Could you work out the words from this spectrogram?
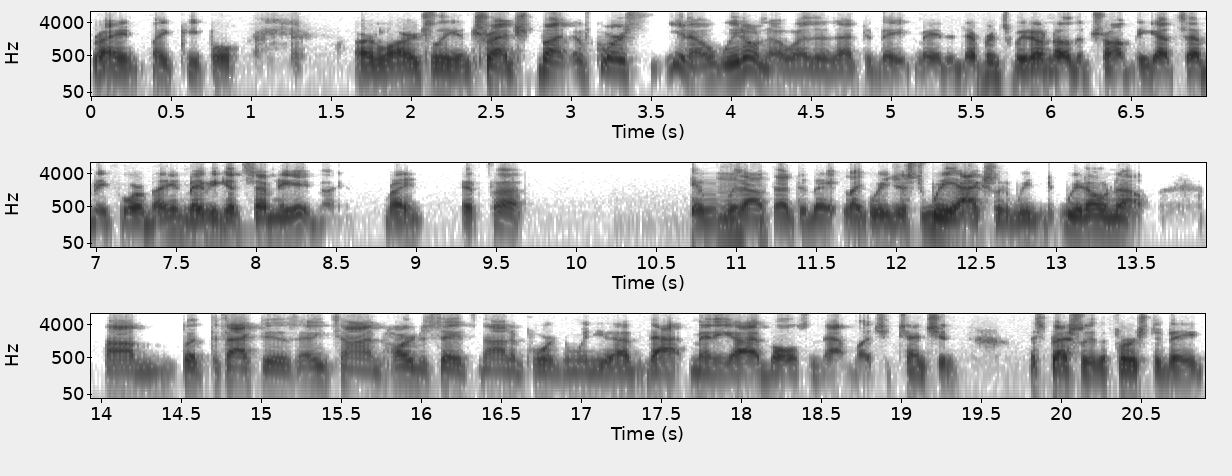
right? Like people. are largely entrenched. But of course, you know, we don't know whether that debate made a difference. We don't know that Trump he got 74 million, maybe he gets 78 million, right? If, uh, if mm-hmm. without that debate, like we just we actually we we don't know. Um, but the fact is, anytime hard to say it's not important when you have that many eyeballs and that much attention, especially the first debate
